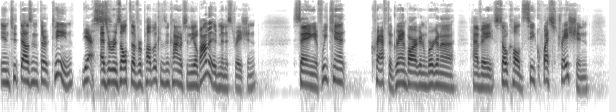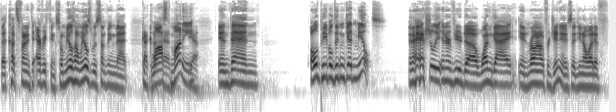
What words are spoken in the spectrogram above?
in 2013 yes. as a result of Republicans in Congress in the Obama administration saying if we can't craft a grand bargain, we're going to have a so called sequestration that cuts funding to everything. So Meals on Wheels was something that Got lost money, Yeah. and then old people didn't get meals. And I actually interviewed uh, one guy in Roanoke, Virginia, who said, "You know what? If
